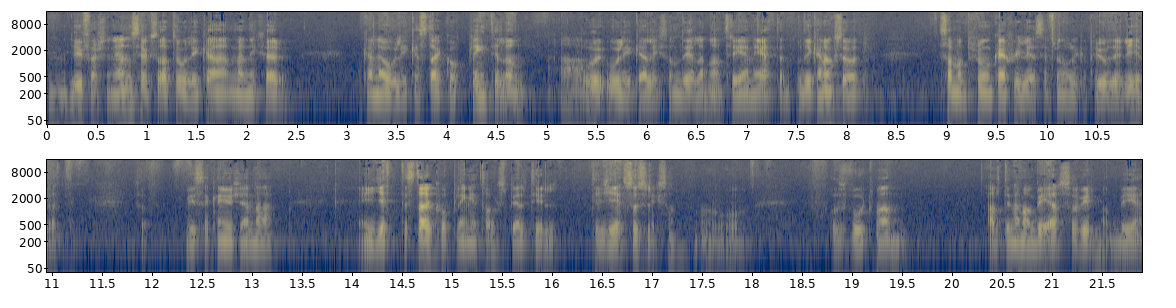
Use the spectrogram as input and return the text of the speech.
Mm. Det är ju fascinerande att se också att olika människor kan ha olika stark koppling till de Ja. olika liksom delarna av treenigheten. Och det kan också, samma person kan skilja sig från olika perioder i livet. Så, vissa kan ju känna en jättestark koppling ett tagspel till, till Jesus liksom. Och, och så fort man, alltid när man ber så vill man be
